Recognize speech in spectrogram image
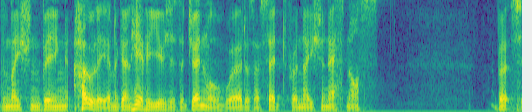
the nation being holy. And again, here he uses the general word, as I've said, for a nation, ethnos. But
